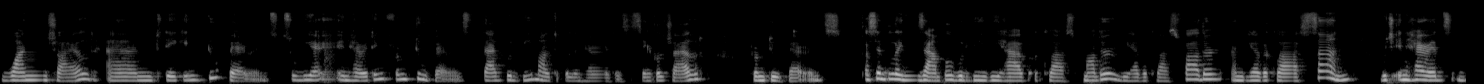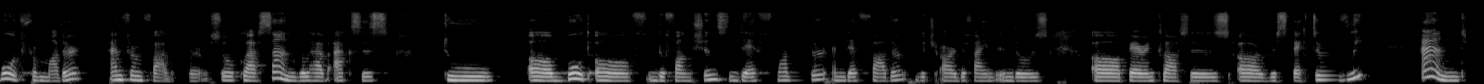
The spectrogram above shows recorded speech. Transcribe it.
one child and taking two parents. So we are inheriting from two parents. That would be multiple inheritance, a single child from two parents. A simple example would be we have a class mother, we have a class father, and we have a class son, which inherits both from mother and from father. So class son will have access to uh, both of the functions, def mother and def father, which are defined in those uh, parent classes uh, respectively, and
